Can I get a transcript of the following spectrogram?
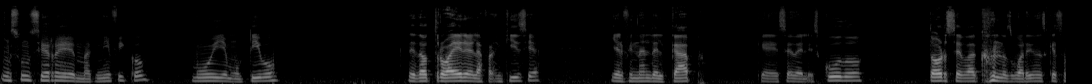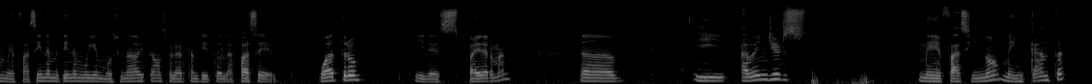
es un cierre magnífico, muy emotivo. Le da otro aire a la franquicia. Y al final del cap, que cede el escudo Thor se va con los guardianes, que eso me fascina, me tiene muy emocionado. Ahorita vamos a hablar tantito de la fase 4 y de Spider-Man. Ah, y Avengers me fascinó, me encanta.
